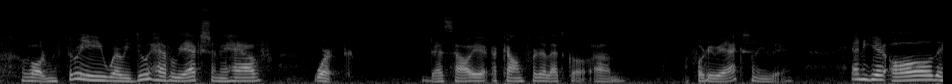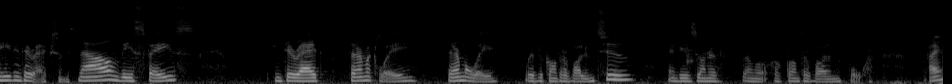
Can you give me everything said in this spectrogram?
volume 3, where we do have a reaction, we have work. That's how I account for the electrical um, for the reaction in there. And here all the heat interactions. Now this phase interact thermically, thermally with the control volume 2 and this one with thermal, uh, control volume 4, right?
